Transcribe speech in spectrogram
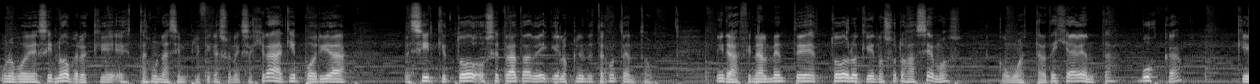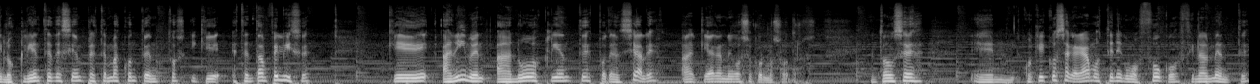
Uno puede decir, no, pero es que esta es una simplificación exagerada. ¿Quién podría decir que todo se trata de que los clientes estén contentos? Mira, finalmente todo lo que nosotros hacemos como estrategia de venta busca que los clientes de siempre estén más contentos y que estén tan felices que animen a nuevos clientes potenciales a que hagan negocio con nosotros. Entonces, em, cualquier cosa que hagamos tiene como foco finalmente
